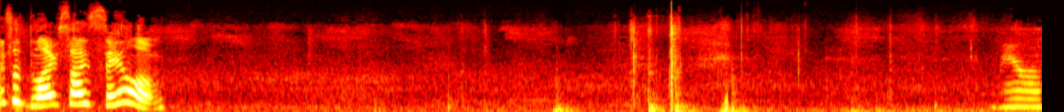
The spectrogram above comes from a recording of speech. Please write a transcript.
It's a life-size Salem. Meow.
